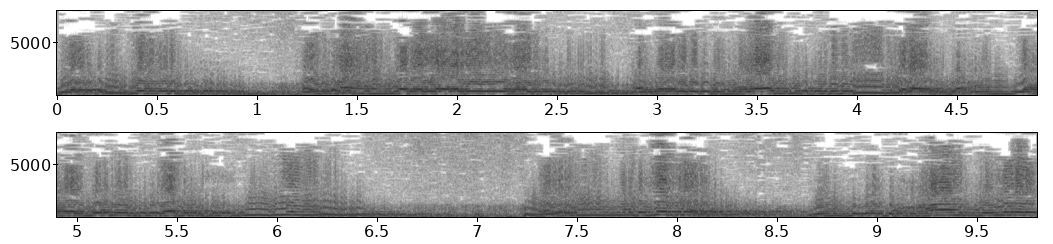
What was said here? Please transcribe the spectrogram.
جیسے اللہ تعالی يقول اگر کمال امید ہے ان لازم فرسوجن نہیں مطلب من سبحان الله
